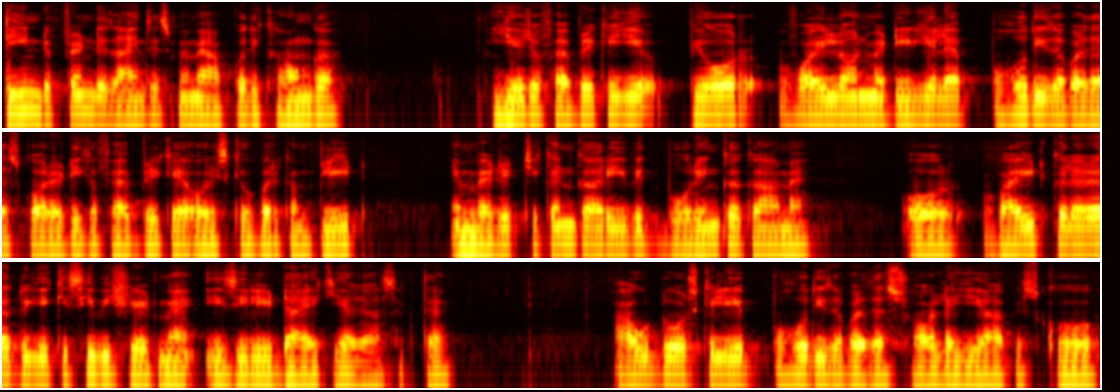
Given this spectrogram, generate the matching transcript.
تین ڈفرینٹ ڈیزائنس اس میں میں آپ کو دکھاؤں گا۔ یہ جو فیبرک ہے، یہ پیور وائل لان مٹیریل ہے، بہت ہی زبردست کوالٹی کا فیبرک ہے اور اس کے اوپر complete embedded chikankari with boring کا کام ہے اور وائٹ کلر ہے تو یہ کسی بھی شیڈ میں ایزیلی ڈائی کیا جا سکتا ہے۔ آؤٹ ڈورس کے لیے بہت ہی زبردست شال ہے، یہ آپ اس کو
